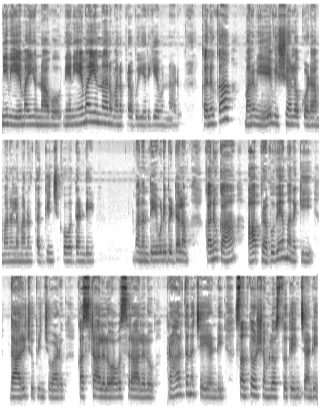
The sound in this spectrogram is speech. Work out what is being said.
నీవు ఏమై ఉన్నావో? నేను ఏమై ఉన్నానో మన ప్రభు ఎరిగే ఉన్నాడు. కనుక మనం ఏ విషయంలో కూడా మనల్ని మనం తగ్గించుకోవద్దండి. మనం దేవుడి బిడ్డలం. కనుక ఆ ప్రభువే మనకి దారి చూపించేవాడు. కష్టాలలో అవసరాలలో ప్రార్థన చేయండి. సంతోషంలో స్థుతించండి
